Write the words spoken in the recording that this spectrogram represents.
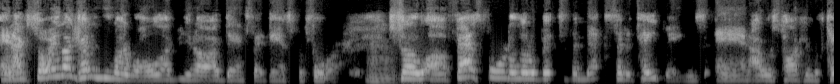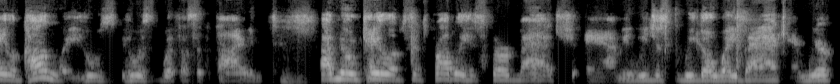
and I so and I kind of knew my role. I you know I've danced that dance before. Mhm. So uh, fast forward a little bit to the next set of tapings, and I was talking with Caleb Conley, who was who was with us at the time. And Mhm. I've known Caleb since probably his third match, and I mean we just we go way back, and we're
